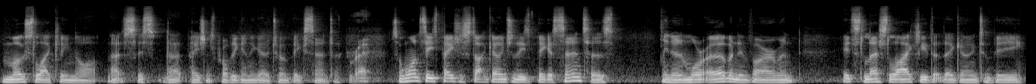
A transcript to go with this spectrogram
Most likely not. That's just, that patient's probably going to go to a big center. Right. So once these patients start going to these bigger centers in a more urban environment, it's less likely that they're going to be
